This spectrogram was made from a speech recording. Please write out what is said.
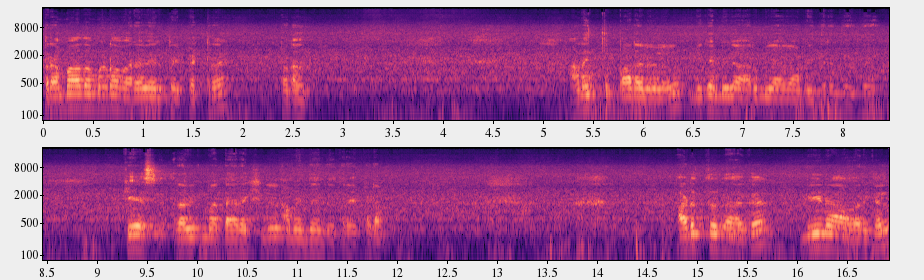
பிரமாதமான வரவேற்பை பெற்ற படம். அனைத்து பாடல்களும் மிக மிக அருமையாக அமைந்திருந்தது. கே எஸ் ரவிக்குமார் டைரக்ஷனில் அமைந்த இந்த திரைப்படம். அடுத்ததாக மீனா அவர்கள்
